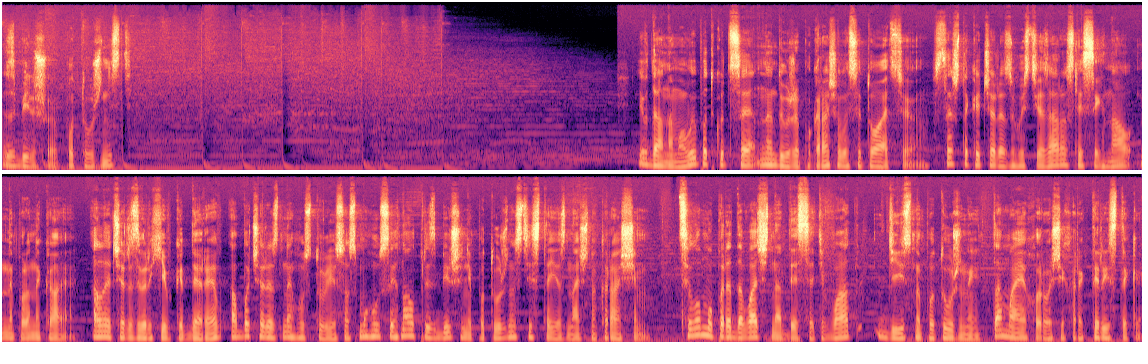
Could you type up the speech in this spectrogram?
збільшує потужність. І в даному випадку це не дуже покращило ситуацію. Все ж таки через густі зарослі сигнал не проникає, але через верхівки дерев або через негусту лісосмугу сигнал при збільшенні потужності стає значно кращим. В цілому передавач на 10 Вт дійсно потужний та має хороші характеристики.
